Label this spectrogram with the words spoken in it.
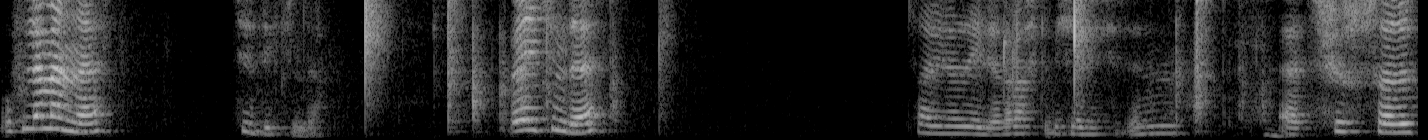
Bu filamenler çizdik şimdi. Ve içinde sarıyla değil ya da başka bir şeyle çizelim. Evet şu sarı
